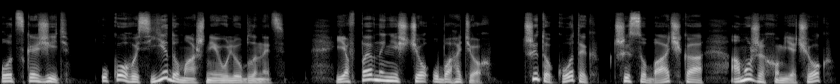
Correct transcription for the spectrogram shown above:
От скажіть, у когось є домашній улюбленець? Я впевнений, що у багатьох. Чи то котик, чи собачка, а може хом'ячок.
